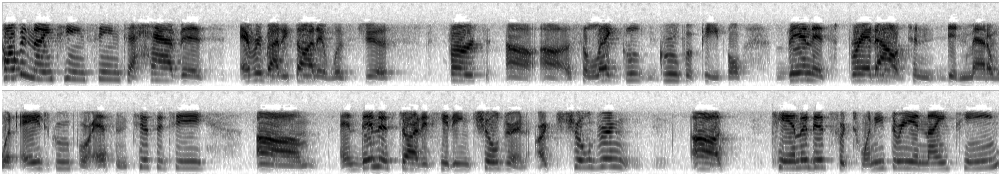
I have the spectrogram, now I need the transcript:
COVID 19 seemed to have its, everybody thought it was just first uh, a select group of people. Then it spread out to, didn't matter what age group or ethnicity. Um, and then it started hitting children. Are children uh, candidates for 23 and 19?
